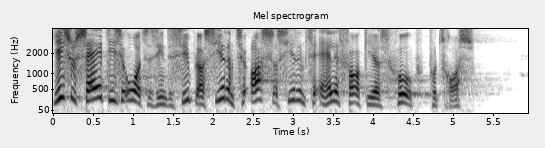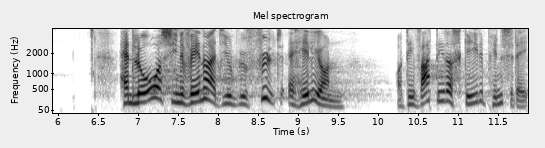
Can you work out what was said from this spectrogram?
Jesus sagde disse ord til sine disciple og siger dem til os og siger dem til alle for at give os håb på trods. Han lover sine venner, at de vil blive fyldt af Helligånden. Og det var det, der skete pinsedag.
